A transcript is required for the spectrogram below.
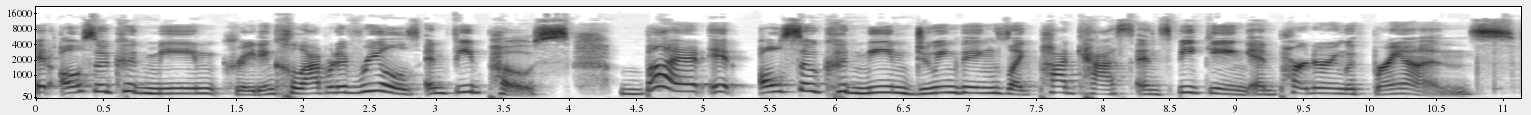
It also could mean creating collaborative reels and feed posts, but it also could mean doing things like podcasts and speaking and partnering partnering with brands.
